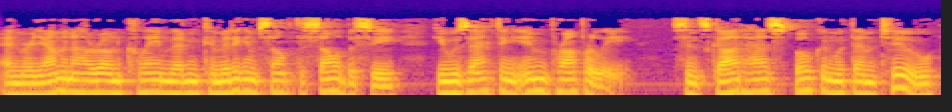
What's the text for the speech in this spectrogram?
and Miriam and Aaron claim that in committing himself to celibacy, he was acting improperly, since God has spoken with them too,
